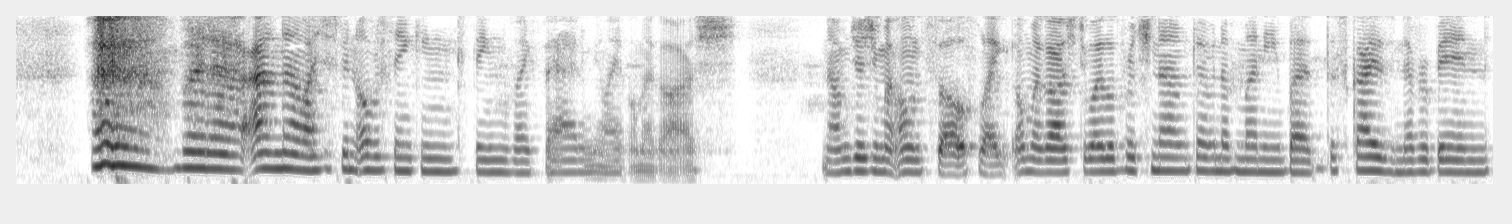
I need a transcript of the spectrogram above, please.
but uh, I don't know. I just been overthinking things like that and be like, oh my gosh. Now I'm judging my own self. Like, oh my gosh, do I look rich enough? Do I have enough money? But this guy has never been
